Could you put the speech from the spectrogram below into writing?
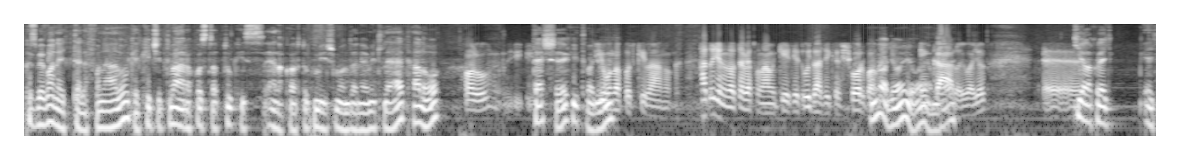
Közben van egy telefonálónk, egy kicsit várakoztattuk, hisz el akartuk mi is mondani, amit lehet. Halló? Halló. Tessék, itt vagyunk. Jó napot kívánok. Hát ugyanaz a telefonálom két hét, úgy látszik, ez sorban. Nagyon jó. Én Károly vagyok. Kialakul egy egy,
